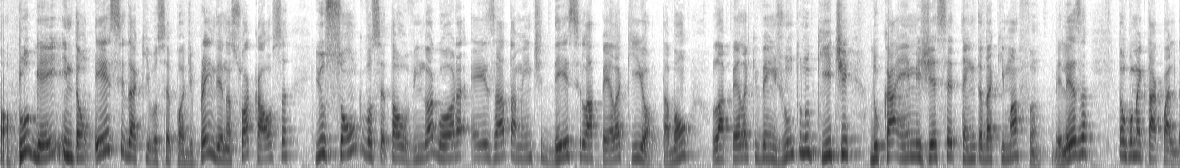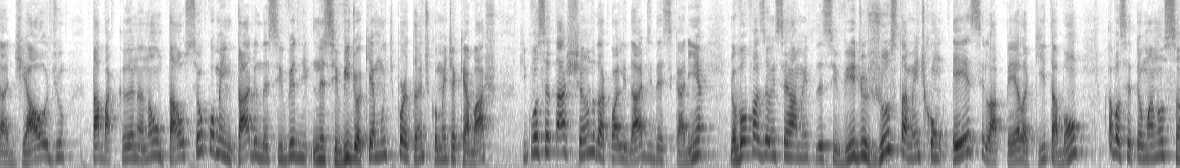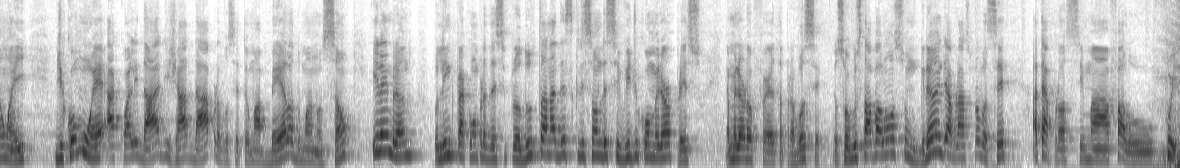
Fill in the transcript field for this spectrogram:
Ó, pluguei, então esse daqui você pode prender na sua calça e o som que você está ouvindo agora é exatamente desse lapela aqui, ó, tá bom? Lapela que vem junto no kit do KMG70 da Kimafan, beleza? Então como é que tá a qualidade de áudio? Tá bacana, não tá? O seu comentário nesse vídeo, nesse vídeo aqui é muito importante, comente aqui abaixo o que você está achando da qualidade desse carinha. Eu vou fazer o encerramento desse vídeo justamente com esse lapela aqui, tá bom? Para você ter uma noção aí de como é a qualidade, já dá para você ter uma bela de uma noção. E lembrando, o link para compra desse produto está na descrição desse vídeo com o melhor preço e a melhor oferta para você. Eu sou Gustavo Alonso, um grande abraço para você, até a próxima, falou, fui!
